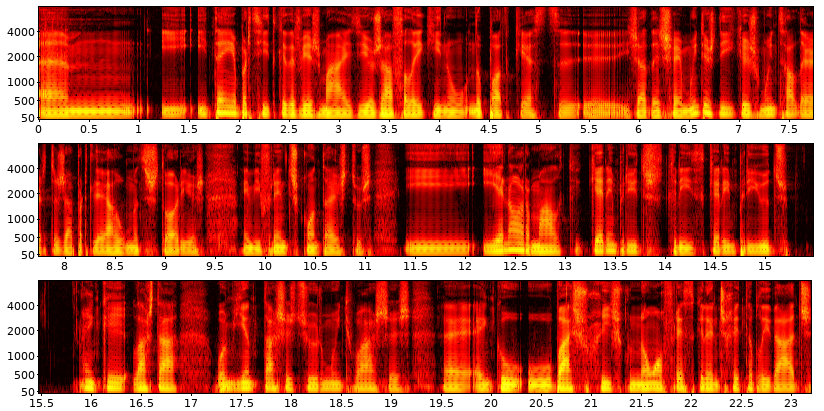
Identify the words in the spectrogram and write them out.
Um, e, e tem aparecido cada vez mais, e eu já falei aqui no, no podcast uh, e já deixei muitas dicas, muitos alertas, já partilhei algumas histórias em diferentes contextos, e, e é normal que, quer em períodos de crise, quer em períodos em que lá está o ambiente de taxas de juros muito baixas, eh, em que o, o, baixo risco não oferece grandes rentabilidades,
